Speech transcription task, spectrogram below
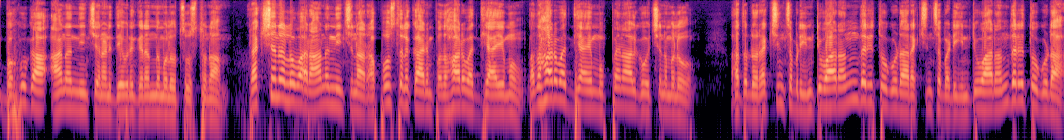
బహుగా ఆనందించానని దేవుని గ్రంథములో చూస్తున్నాం. రక్షణలో వారు ఆనందించినారు. అపోస్తుల కార్యం పదహారవ అధ్యాయము పదహారవ అధ్యాయం ముప్పై నాలుగు వచనములో అతడు రక్షించబడి ఇంటి వారందరితో కూడా రక్షించబడి ఇంటి వారందరితో కూడా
